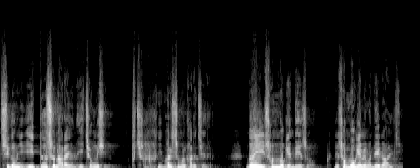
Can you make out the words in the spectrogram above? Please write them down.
지금 이 뜻은 알아야 된다. 이 정신. 부지런히 말씀을 가르쳐야 된다. 너희 손목에 매서. 손목에 매면 내가 알지.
